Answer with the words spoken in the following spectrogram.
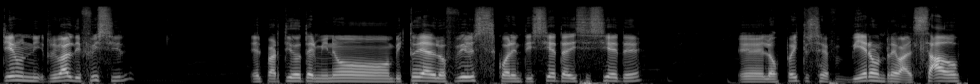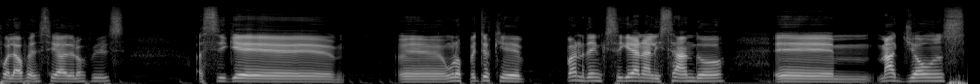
tiene un rival difícil el partido terminó victoria de los Bills 47 a 17. Eh, los Patriots se vieron rebalsados por la ofensiva de los Bills. Así que eh, unos Patriots que van a tener que seguir analizando. Eh, Mac Jones,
